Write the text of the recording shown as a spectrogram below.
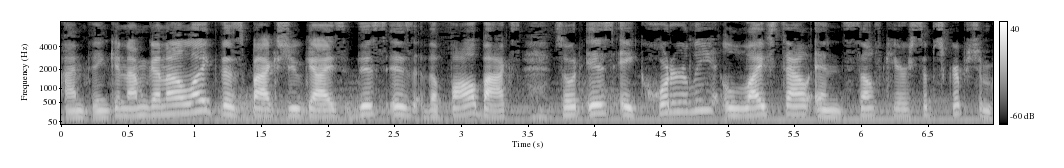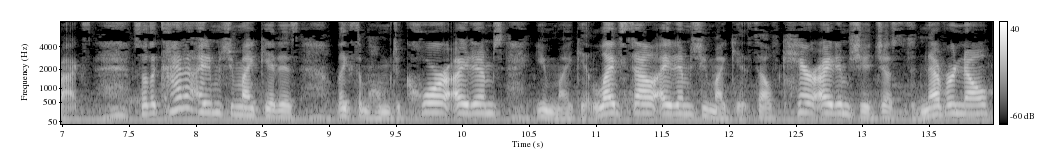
I'm thinking I'm gonna like this box, you guys. This is the fall box. So it is a quarterly lifestyle and self-care subscription box. So the kind of items you might get is like some home decor items. You might get lifestyle items. You might get self-care items. You just never know.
